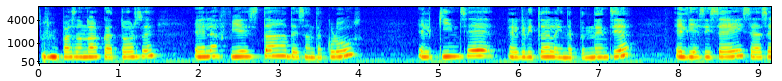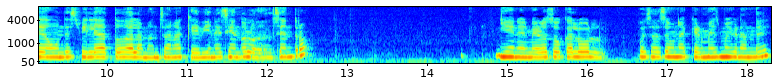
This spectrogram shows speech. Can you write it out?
Pasando al 14 es la fiesta de Santa Cruz. El 15 el grito de la independencia. El 16 se hace un desfile a toda la manzana que viene siendo lo del centro. Y en el mero zócalo pues hace una kermés muy grande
